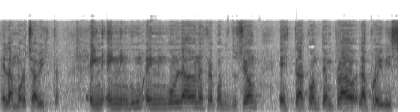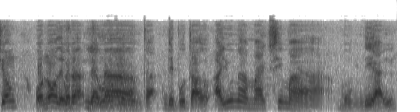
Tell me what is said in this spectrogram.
El amor chavista. En, ningún, en ningún lado de nuestra Constitución está contemplado la prohibición o no de una... Le hago una... pregunta, diputado. Hay una máxima mundial,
